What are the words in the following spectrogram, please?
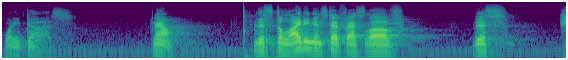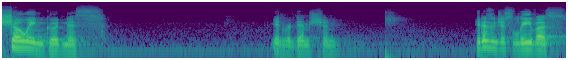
what he does. Now, this delighting in steadfast love, this showing goodness in redemption, he doesn't just leave us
